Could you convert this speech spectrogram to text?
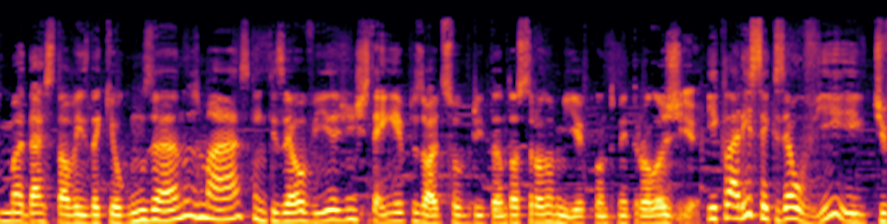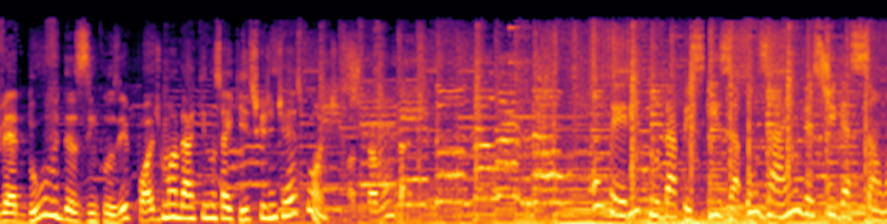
mas talvez daqui a alguns anos, mas quem quiser ouvir, a gente tem episódios sobre tanto astronomia quanto meteorologia. E Clarice, se quiser ouvir e tiver dúvidas, inclusive, pode mandar aqui no SciKit que a gente responde. Pode ficar à vontade. Um perito da pesquisa usa a investigação.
